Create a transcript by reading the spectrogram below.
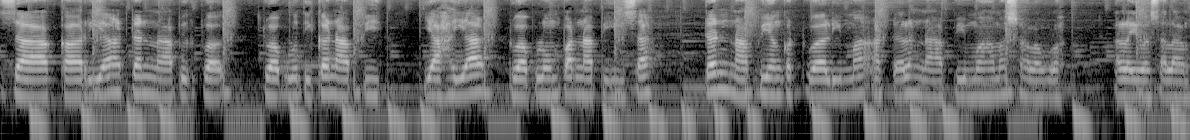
Zakaria dan Nabi 23 Nabi Yahya 24 Nabi Isa dan Nabi yang ke-25 adalah Nabi Muhammad Shallallahu Alaihi Wasallam.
